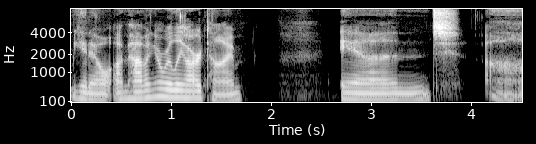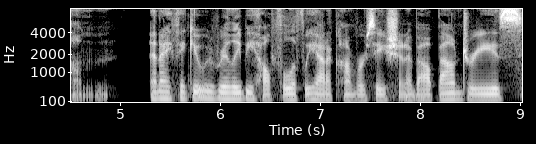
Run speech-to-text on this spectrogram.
you know, I'm having a really hard time and um and I think it would really be helpful if we had a conversation about boundaries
